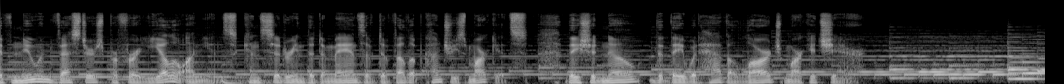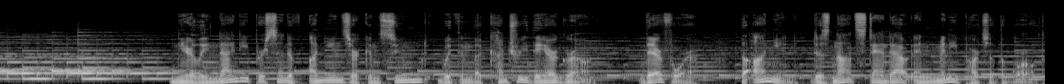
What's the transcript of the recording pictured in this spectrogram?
If new investors prefer yellow onions considering the demands of developed countries' markets, they should know that they would have a large market share. Nearly 90% of onions are consumed within the country they are grown. Therefore, the onion does not stand out in many parts of the world,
